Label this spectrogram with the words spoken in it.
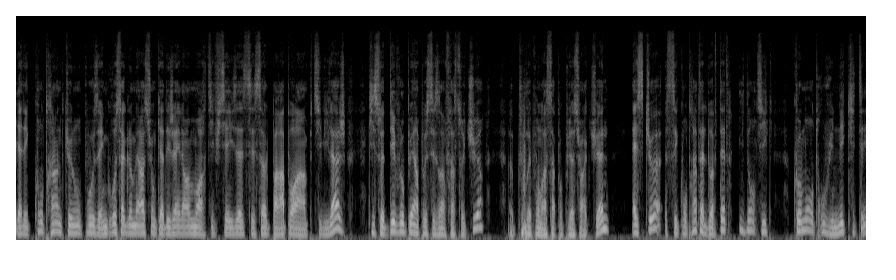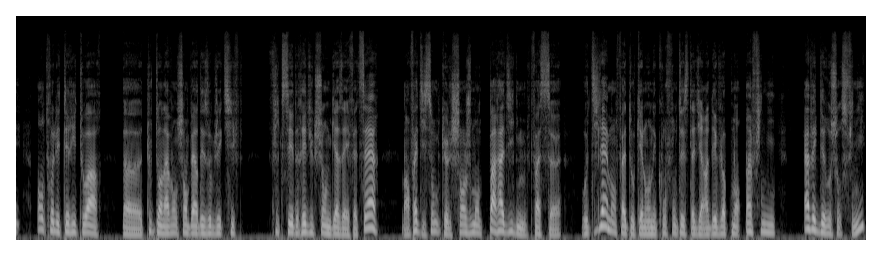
Il y a des contraintes que l'on pose à une grosse agglomération qui a déjà énormément artificialisé ses sols par rapport à un petit village, qui souhaite développer un peu ses infrastructures pour répondre à sa population actuelle. Est-ce que ces contraintes, elles doivent être identiques? Comment on trouve une équité entre les territoires tout en avançant vers des objectifs fixés de réduction de gaz à effet de serre bah, en fait, il semble que le changement de paradigme face euh, au dilemme en fait, auquel on est confronté, c'est-à-dire un développement infini avec des ressources finies,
